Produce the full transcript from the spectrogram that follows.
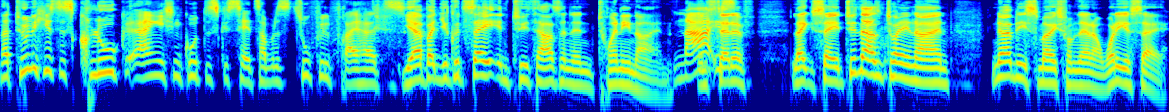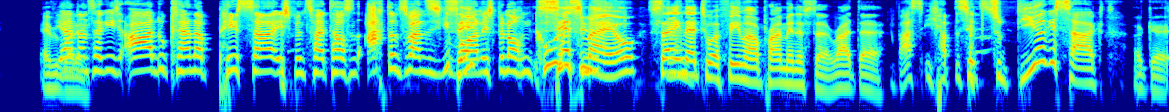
Natürlich ist es klug, eigentlich ein gutes Gesetz, aber das ist zu viel Freiheits. Yeah, but you could say in 2029 Nah, instead of like say 2029. Nobody smokes from then on. What do you say? Everybody. Ja, dann sage ich, ah, du kleiner Pisser, ich bin 2028 geboren, ich bin auch ein cooler Cis Typ. male saying that to a female prime minister right there. Was? Ich habe das jetzt zu dir gesagt. Okay.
